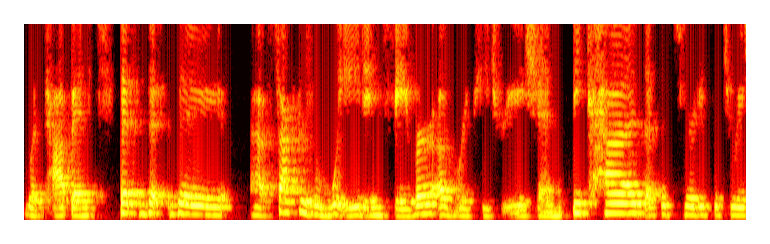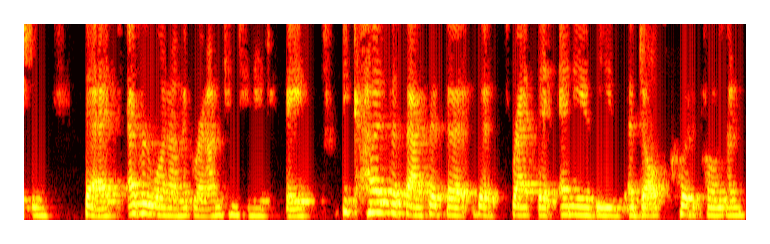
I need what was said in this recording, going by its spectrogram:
what's happened, that the, the uh, factors weighed in favor of repatriation because of the security situation that everyone on the ground continued to face, because the fact that the, the threat that any of these adults could pose on,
